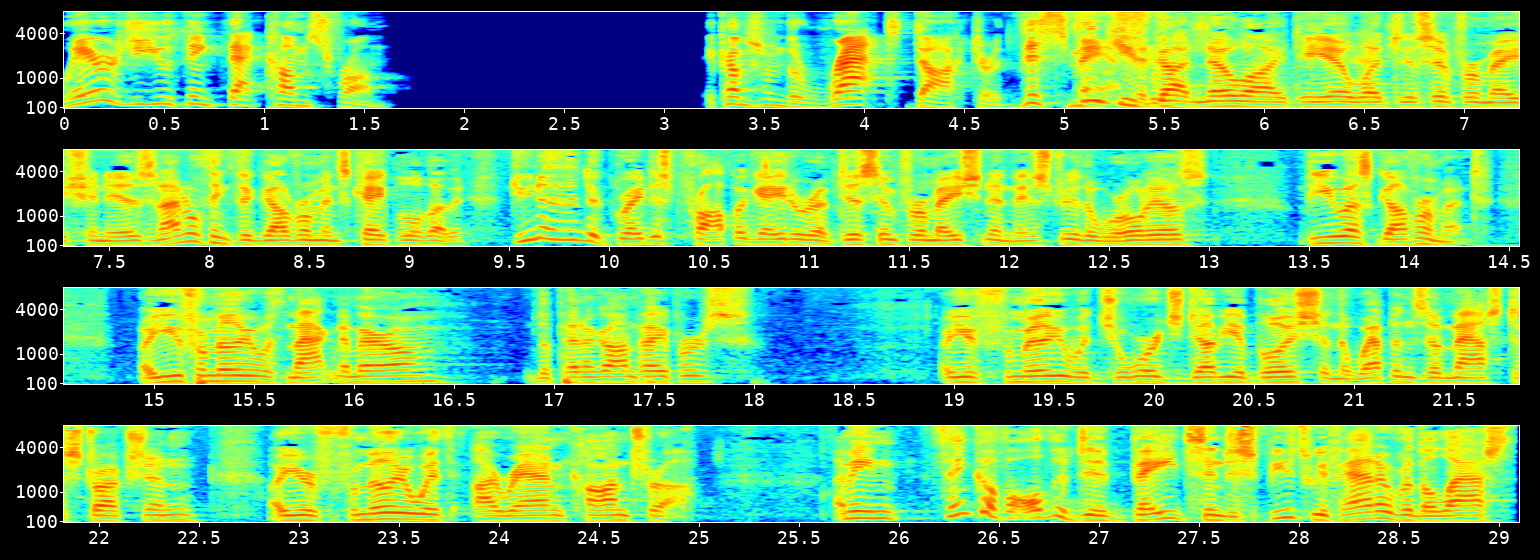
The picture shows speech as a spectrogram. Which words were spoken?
Where do you think that comes from? It comes from the rat doctor, this man. I think you've got no idea what disinformation is, and I don't think the government's capable of it. Do you know who the greatest propagator of disinformation in the history of the world is? The U.S. government. Are you familiar with McNamara, the Pentagon Papers? Are you familiar with George W. Bush and the weapons of mass destruction? Are you familiar with Iran Contra? I mean, think of all the debates and disputes we've had over the last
